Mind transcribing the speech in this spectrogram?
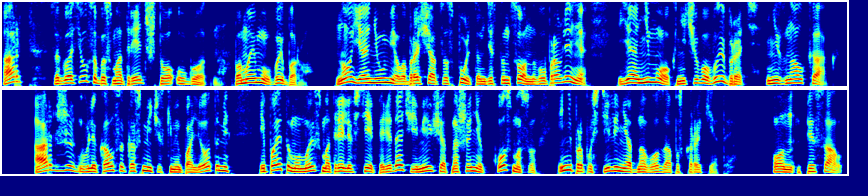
Арт согласился бы смотреть что угодно, по моему выбору. Но я не умел обращаться с пультом дистанционного управления, я не мог ничего выбрать, не знал как. Арджи увлекался космическими полетами, и поэтому мы смотрели все передачи, имеющие отношение к космосу, и не пропустили ни одного запуска ракеты. Он писал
